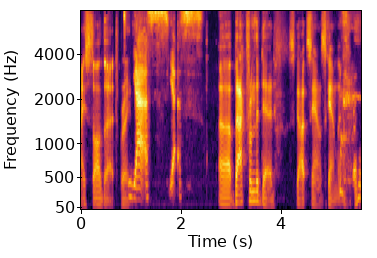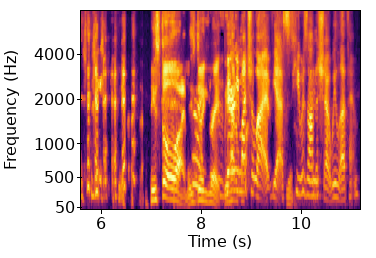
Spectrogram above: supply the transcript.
I saw that. Right. Yes, yes. Uh, back from the dead, Scott San- Scanlon. He's still alive. He's doing great. We had Very a- much alive. Yes, Yeah. he was on the show. We love him.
